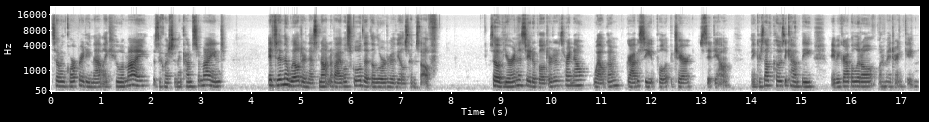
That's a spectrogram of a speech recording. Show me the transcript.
So incorporating that, like, who am I, is a question that comes to mind. It's in the wilderness, not in a Bible school, that the Lord reveals himself. So if you're in a state of wilderness right now, welcome. Grab a seat, pull up a chair, sit down. Make yourself cozy, comfy. Maybe grab a little, what am I drinking?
